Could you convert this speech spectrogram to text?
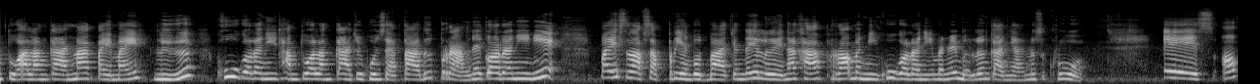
ำตัวอลังการมากไปไหม หรือคู่กรณีทำตัวอลังการจนคุณแสบตาหรือเปล่าในกรณีนี้ ไปสลับสับเปลี่ยนบทบาทกันได้เลยนะคะ เพราะมันมีคู่กรณีมันไม่เหมือนเรื่องการงานเมื่อสักครู่ Ace of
